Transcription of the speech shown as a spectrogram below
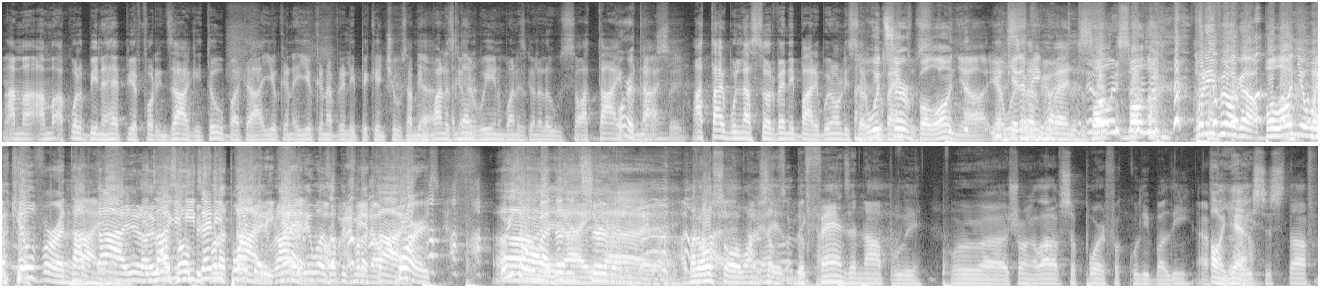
Yeah. I'm, I'm, I could have been happier for Inzaghi too. But uh, you can, you can have really pick and choose. I mean, Yeah, one is going to win, one is going to lose. So a tie, Or a will not, tie. a tie will not serve anybody. We only serve It would serve Juventus. Bologna. You Yeah, would kidding serve me? Juventus. Bo- Bo- what do you feel about? Bologna would kill for a tie. tie, you know, he was Inzaghi needs any a point tie, that he right? can. He was Oh, hoping I for a tie. Of course. What are you talking about? Doesn't yeah, serve yeah, anything. yeah. But also, I want to say the fans in Napoli were uh, showing a lot of support for Koulibaly after Oh, the yeah. racist stuff.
